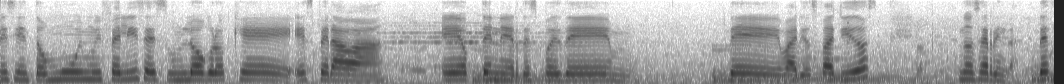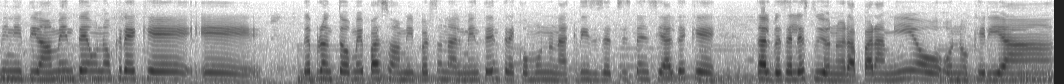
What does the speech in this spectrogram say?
Me siento muy muy feliz, es un logro que esperaba eh, obtener después de, de, varios fallidos. No se rinda. Definitivamente uno cree que eh, de pronto me pasó a mí personalmente, entré como en una crisis existencial de que tal vez el estudio no era para mí o, no quería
